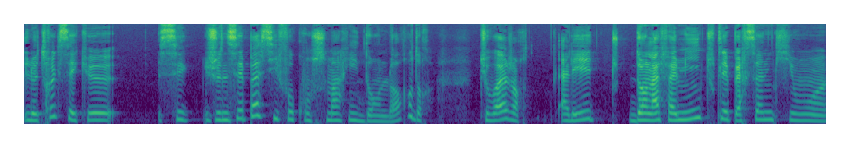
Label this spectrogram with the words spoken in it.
le truc c'est que c'est je ne sais pas s'il faut qu'on se marie dans l'ordre. Tu vois, genre aller dans la famille, toutes les personnes qui ont euh,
